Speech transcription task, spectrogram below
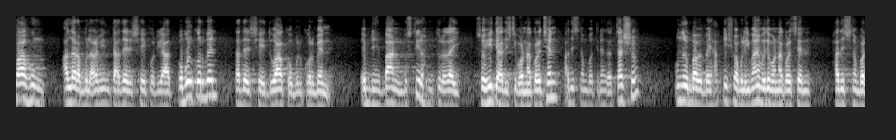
ফাহুম আল্লাহ রাব্বুল আলমিন তাদের সেই ফরিয়াদ কবুল করবেন। তাদের সেই দোয়া কবুল করবেন। এমনি বান বুস্তির রহমতুল্লাহ শহীদ হাদিসটি বর্ণনা করেছেন, হাদিস নম্বর তিন হাজার চারশো। অনুরূপভাবে ভাই হাকি সবুল ইমানের মধ্যে বর্ণনা করেছেন, হাদিস নম্বর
